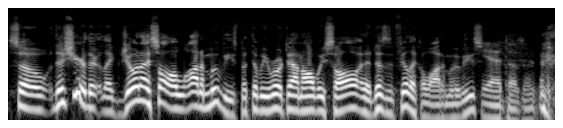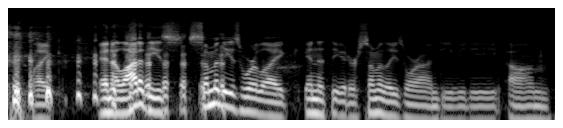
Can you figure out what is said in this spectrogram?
So this year, like Joe and I saw a lot of movies, but then we wrote down all we saw, and it doesn't feel like a lot of movies. Yeah, it doesn't. like, and a lot of these, some of these were like in the theater. Some of these were on DVD. Um,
